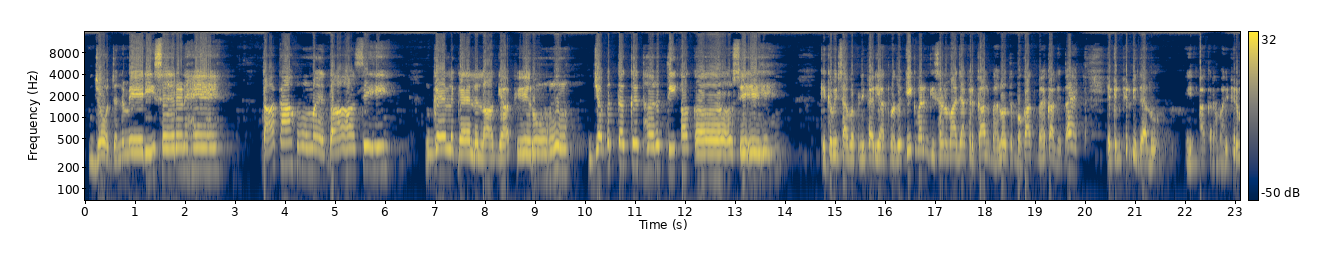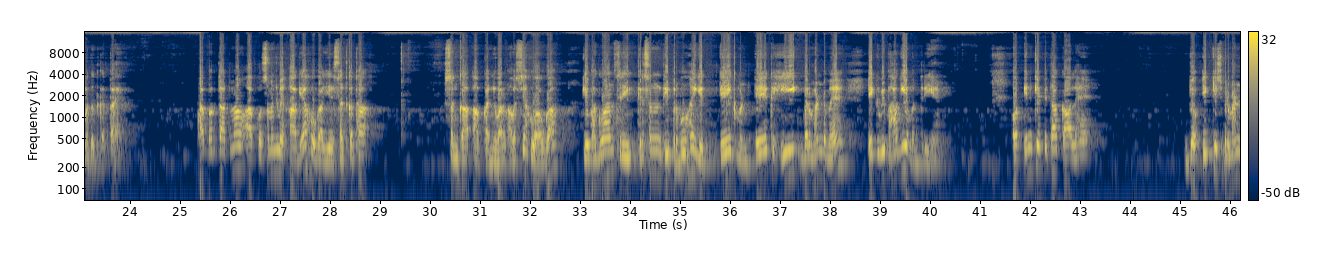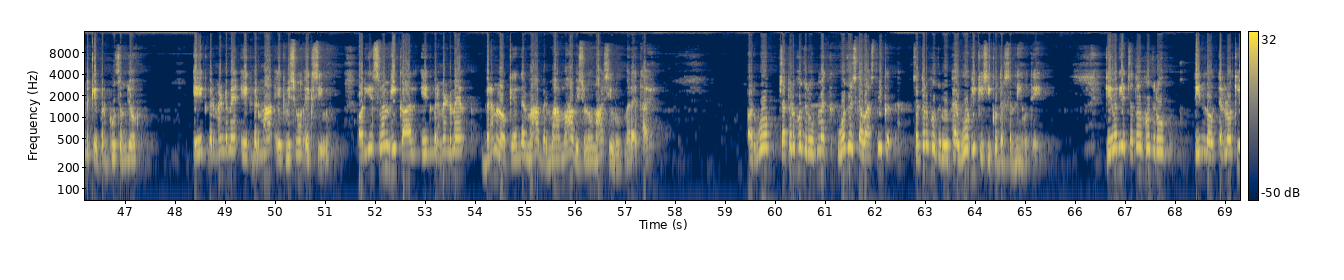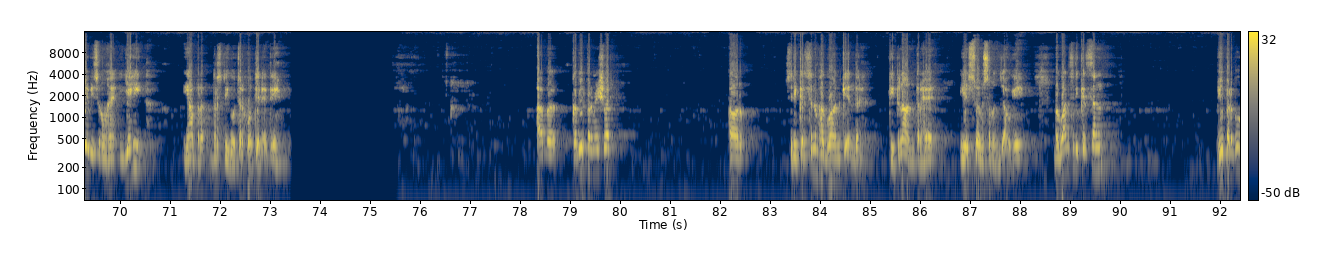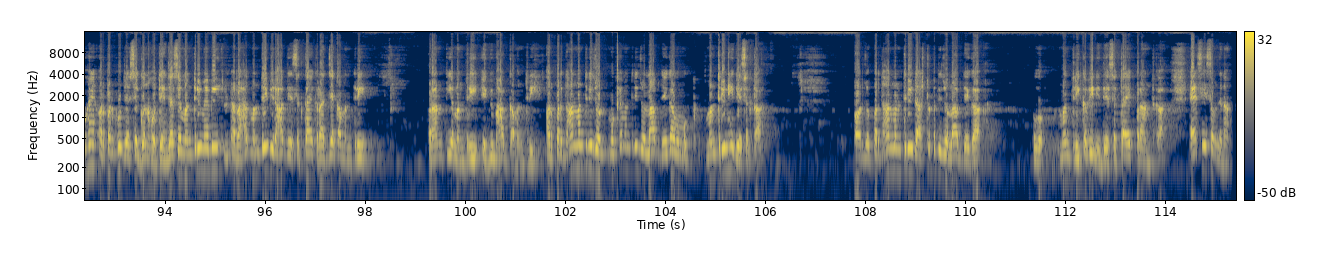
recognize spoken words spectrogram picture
जो जन मेरी शरण है, ताका हूँ मैं दासी गैल गैल लाग्या फेरू जब तक धरती आकाशे। कि कबीर साहब अपनी प्यारी आत्मा जो एक बार इनकी शरण में आ जाए, फिर काल बहलो तो बुकात बहका लेता है, लेकिन फिर भी दयालु ये आकर हमारी फिर मदद करता है। अब भक्त आत्मा, आपको समझ में आ गया होगा, ये सतकथा शंका आपका निवारण अवश्य हुआ होगा। कि भगवान श्री कृष्ण भी प्रभु हैं, ये एक मंड, एक ही ब्रह्मंड में एक विभागीय मंत्री है। और इनके पिता काल हैं, जो 21 ब्रह्मंड के प्रभु समझो। एक ब्रह्मांड में एक ब्रह्मा, एक विष्णु, एक शिव। और ये स्वयं भी काल एक ब्रह्मंड में ब्रह्मलोक के अंदर महाब्रह्मा, महाविष्णु, महाशिव रूप में रहता है। और वो चतुर्भुज रूप में, वो जो इसका वास्तविक चतुर्भुज रूप है, वो भी किसी को दर्शन नहीं होते। केवल ये चतुर्भुज रूप तीन लोग त्रिलोकीय विष्णु हैं, यही यहाँ पर दृष्टिगोचर होते रहते हैं। अब कबीर परमेश्वर और श्री कृष्ण भगवान के अंदर कितना अंतर है, ये स्वयं समझ जाओगे। भगवान श्री कृष्ण भी प्रभु हैं और प्रभु जैसे गुण होते हैं। जैसे मंत्री में भी राहत मंत्री भी राहत दे सकता है, एक राज्य का मंत्री, प्रांतीय मंत्री, एक विभाग का मंत्री। और प्रधानमंत्री जो, मुख्यमंत्री जो लाभ देगा, वो मंत्री नहीं दे सकता। और जो प्रधानमंत्री, राष्ट्रपति जो लाभ देगा, वो मंत्री कभी नहीं दे सकता, एक प्रांत का। ऐसे समझना।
